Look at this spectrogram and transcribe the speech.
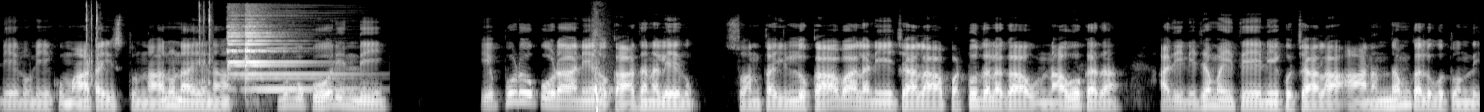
నేను నీకు మాట ఇస్తున్నాను నాయన. నువ్వు కోరింది ఎప్పుడూ కూడా నేను కాదనలేదు. సొంత ఇల్లు కావాలని చాలా పట్టుదలగా ఉన్నావు కదా. అది నిజమైతే నీకు చాలా ఆనందం కలుగుతుంది.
